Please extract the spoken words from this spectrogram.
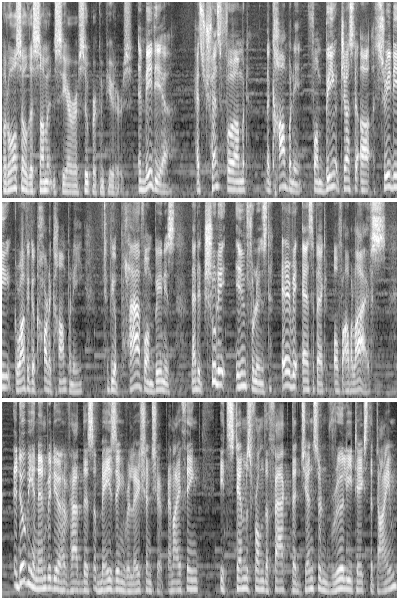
but also the Summit and Sierra supercomputers. NVIDIA has transformed the company from being just a 3D graphic card company to be a platform business that truly influenced every aspect of our lives. Adobe and NVIDIA have had this amazing relationship, and I think it stems from the fact that Jensen really takes the time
